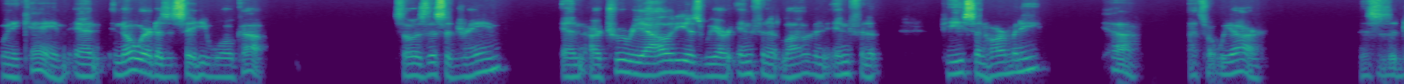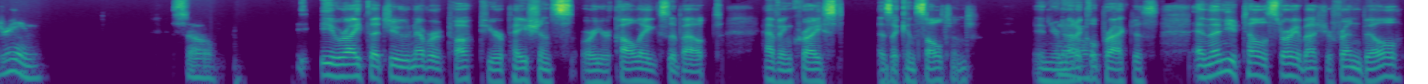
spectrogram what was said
when he came, and nowhere does it say he woke up. So is this a dream? And our true reality is we are infinite love and infinite peace and harmony. Yeah, that's what we are. This is a dream. So you write that you never talk to your patients or your colleagues about having Christ as a consultant in your no. medical practice. And then you tell a story about your friend Bill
